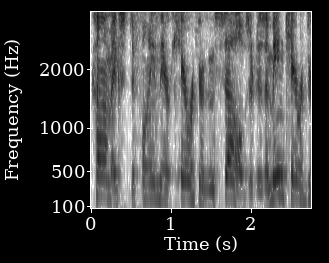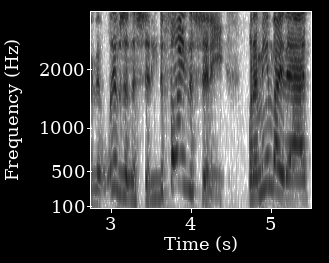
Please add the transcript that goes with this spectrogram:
comics define their character themselves, or does a main character that lives in a city define the city? What I mean by that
